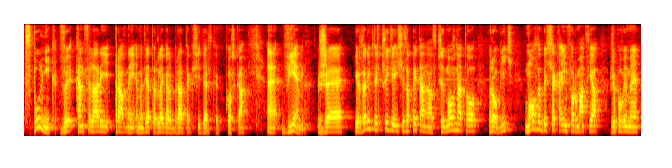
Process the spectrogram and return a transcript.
wspólnik w kancelarii prawnej Mediator Legal Bratek Świderska Kokoszka, e, wiem, że jeżeli ktoś przyjdzie i się zapyta nas, czy można to robić, może być taka informacja, że powiemy,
